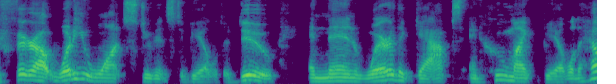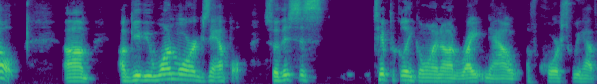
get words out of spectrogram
figure out what do you want students to be able to do, and then where are the gaps and who might be able to help. Um, I'll give you one more example. So this is typically going on right now. Of course, we have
